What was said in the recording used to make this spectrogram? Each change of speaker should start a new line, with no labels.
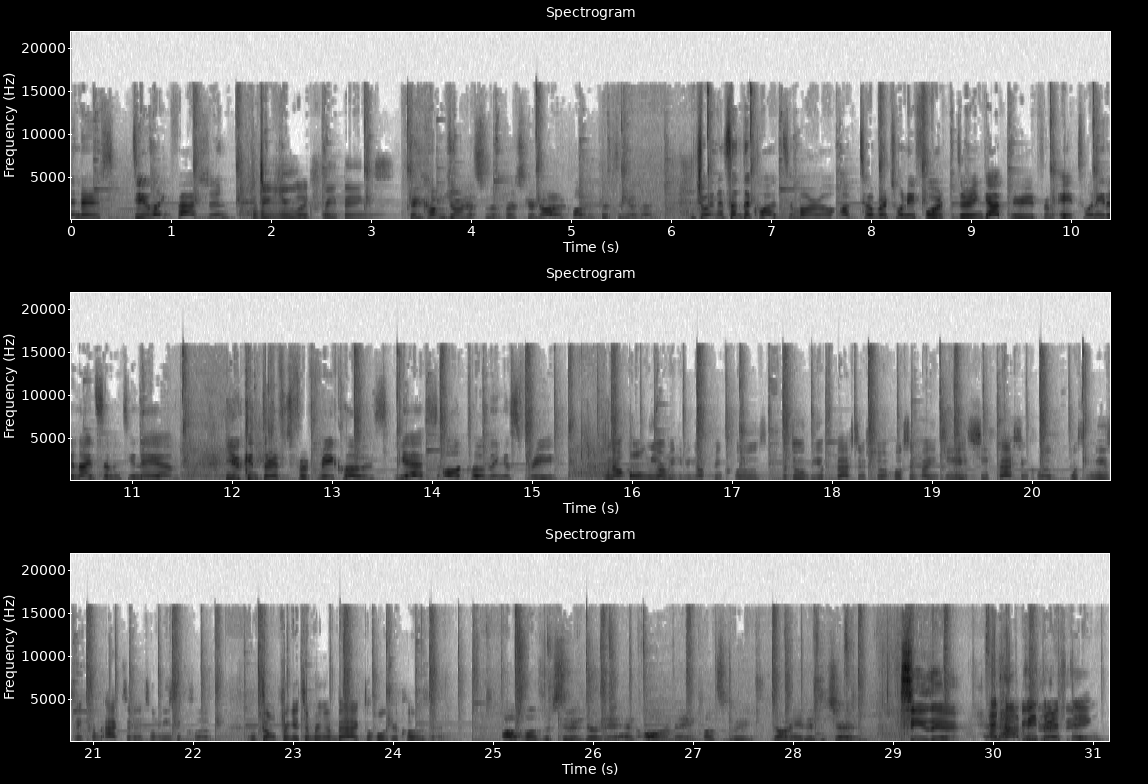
Highlanders, do you like fashion?
Do you like free things?
Then come join us for the first Granada Closet Thrifting event.
Join us at the Quad tomorrow, October 24th during gap period from 8.20 to 9.17 a.m. You can thrift for free clothes. Yes, all clothing is free.
Not only are we giving out free clothes, but there will be a fashion show hosted by GHC Fashion Club with music from Accidental Music Club. Don't forget to bring a bag to hold your clothes in.
All clothes were student donated and all remaining clothes will be donated to charity.
See you there.
And, happy thrifting.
